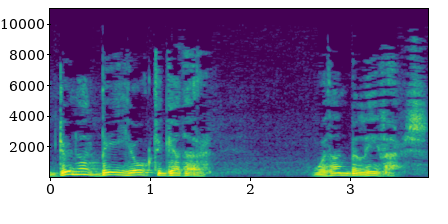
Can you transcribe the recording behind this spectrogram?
Do not be yoked together with unbelievers.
